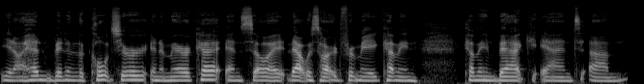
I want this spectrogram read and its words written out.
you know, I hadn't been in the culture in America, and so I that was hard for me coming, coming back and um,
